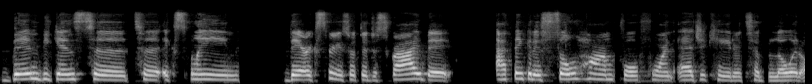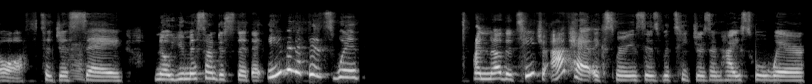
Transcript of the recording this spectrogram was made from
then begins to to explain their experience or to describe it I think it is so harmful for an educator to blow it off, to just mm. say, no, you misunderstood that. Even if it's with another teacher, I've had experiences with teachers in high school where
